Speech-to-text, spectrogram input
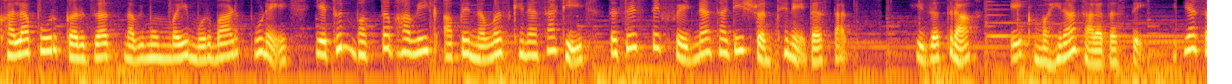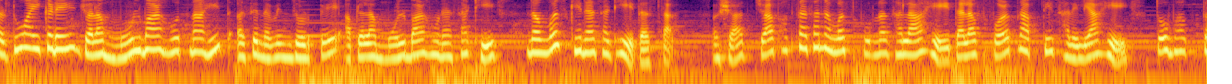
खालापूर कर्जत नवी मुंबई मुरबाड पुणे येथून भक्त भाविक आपले नवस घेण्यासाठी तसेच ते फेडण्यासाठी श्रद्धेने येत असतात. ही जत्रा एक महिना चालत असते. या सटू आईकडे ज्याला मूलबाळ होत नाहीत असे नवीन जोडपे आपल्याला मूलबाळ होण्यासाठी नवस घेण्यासाठी येत असतात. अशात ज्या भक्ताचा नवस पूर्ण झाला आहे त्याला फळप्राप्ती झालेली आहे तो भक्त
